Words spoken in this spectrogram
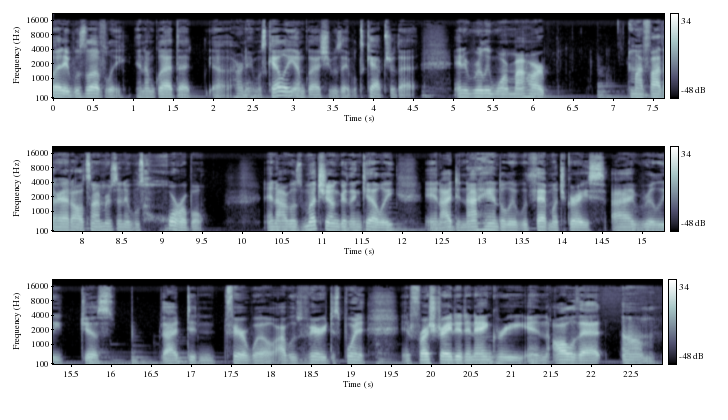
But it was lovely. And I'm glad that uh, her name was Kelly. I'm glad she was able to capture that. And it really warmed my heart. My father had Alzheimer's and it was horrible. And I was much younger than Kelly, and I did not handle it with that much grace. I really just I didn't fare well. I was very disappointed and frustrated and angry and all of that. Um,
